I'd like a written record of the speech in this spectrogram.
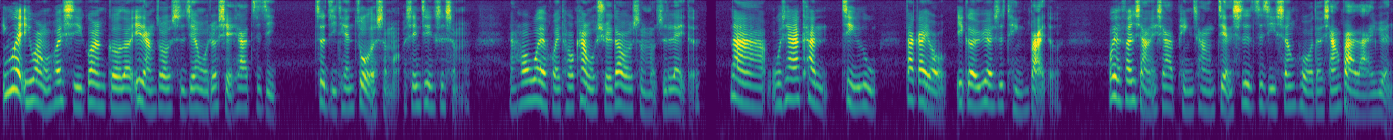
因为以往我会习惯隔了一两周的时间，我就写下自己这几天做了什么，心境是什么，然后我也回头看我学到了什么之类的。那我现在看记录，大概有一个月是停摆的。我也分享一下平常检视自己生活的想法来源。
